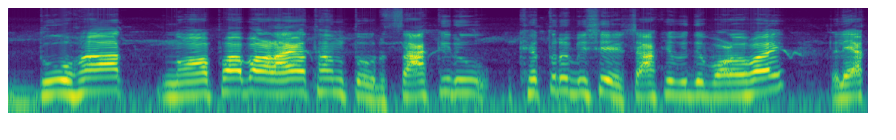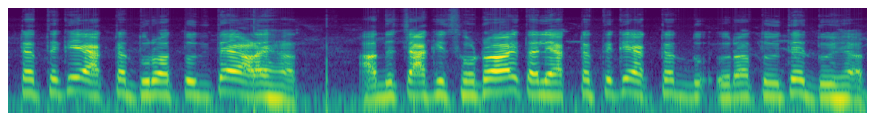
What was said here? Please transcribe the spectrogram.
দু হাত নপা বা আড়াই হাত অন্তর চাকির ক্ষেত্র বিশেষ। চাকি যদি বড় হয় তাহলে একটা থেকে একটা দূরত্ব দিতে হয় আড়াই হাত। আর যদি চাকি ছোট হয় তাহলে একটা থেকে একটা দূরত্ব দিতে হয় দুই হাত।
